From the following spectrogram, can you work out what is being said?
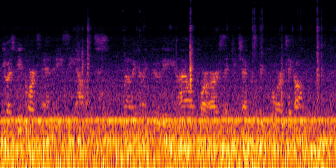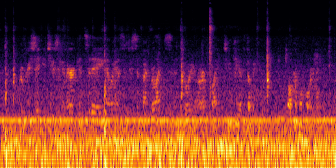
USB ports and AC outlets. We'll be coming through the aisle for our safety checks before takeoff. We appreciate you choosing American today, and we ask that you sit back, relax, and enjoy our flight to DFW. Welcome aboard.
